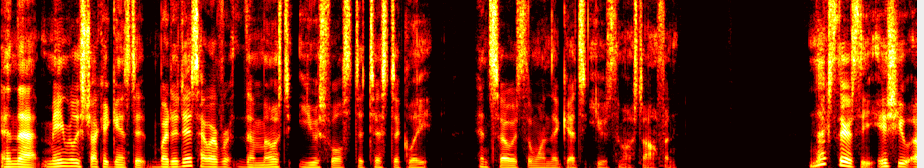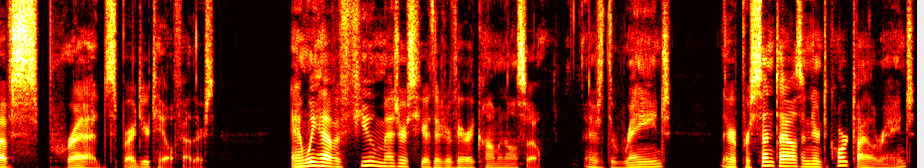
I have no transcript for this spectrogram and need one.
and that may really strike against it, but it is, however, the most useful statistically and so it's the one that gets used the most often. Next, there's the issue of spread, spread your tail feathers. And we have a few measures here that are very common also. There's the range, there are percentiles and interquartile range,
